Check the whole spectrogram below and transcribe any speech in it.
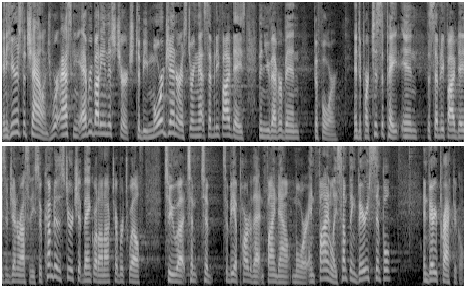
And here's the challenge we're asking everybody in this church to be more generous during that 75 days than you've ever been before and to participate in the 75 days of generosity. So come to the stewardship banquet on October 12th to, uh, to, to to be a part of that and find out more. And finally, something very simple and very practical.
